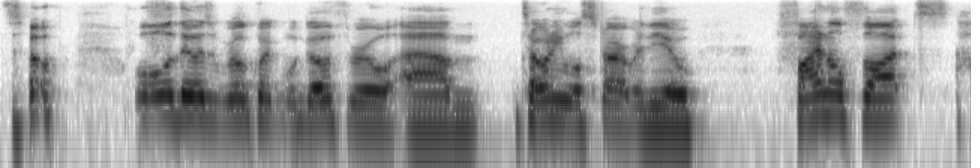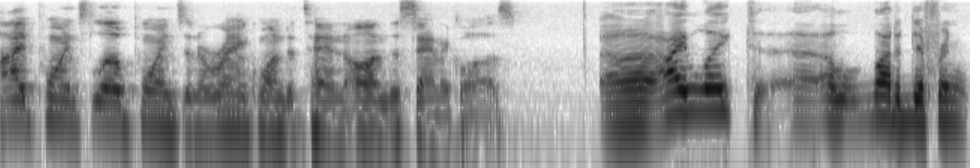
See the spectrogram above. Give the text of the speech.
So what we'll do is real quick we'll go through. Um, Tony, we'll start with you. Final thoughts, high points, low points, and a rank one to ten on the Santa Clause. Uh, I liked uh, a lot of different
